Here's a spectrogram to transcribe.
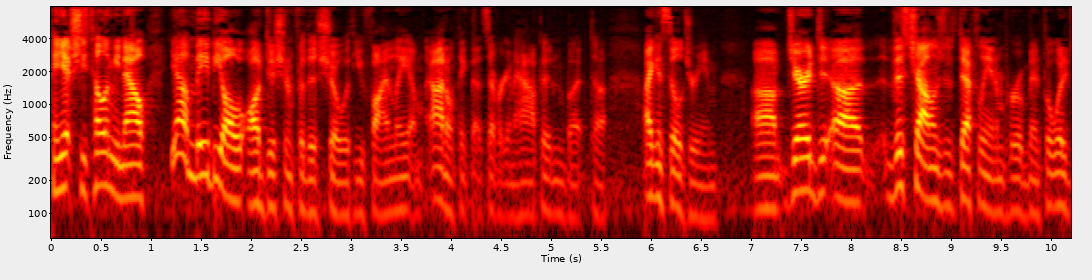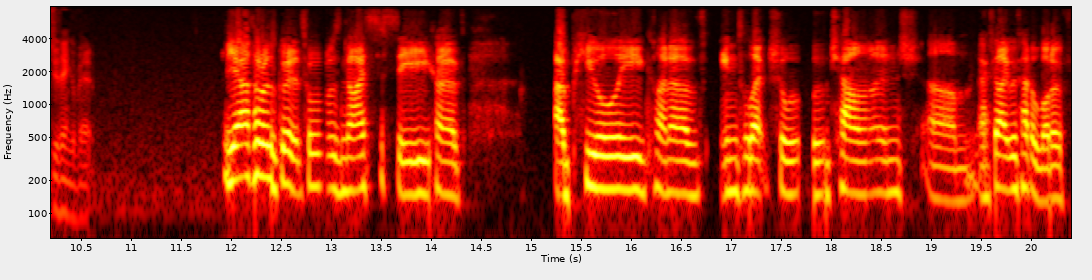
And yet she's telling me now, yeah, maybe I'll audition for this show with you finally. Um, I don't think that's ever going to happen, but uh, I can still dream. Um, Jared, uh, this challenge is definitely an improvement, but what did you think of it? Yeah, I thought it was good. It was nice to see kind of a purely kind of intellectual challenge. Um, I feel like we've had a lot of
